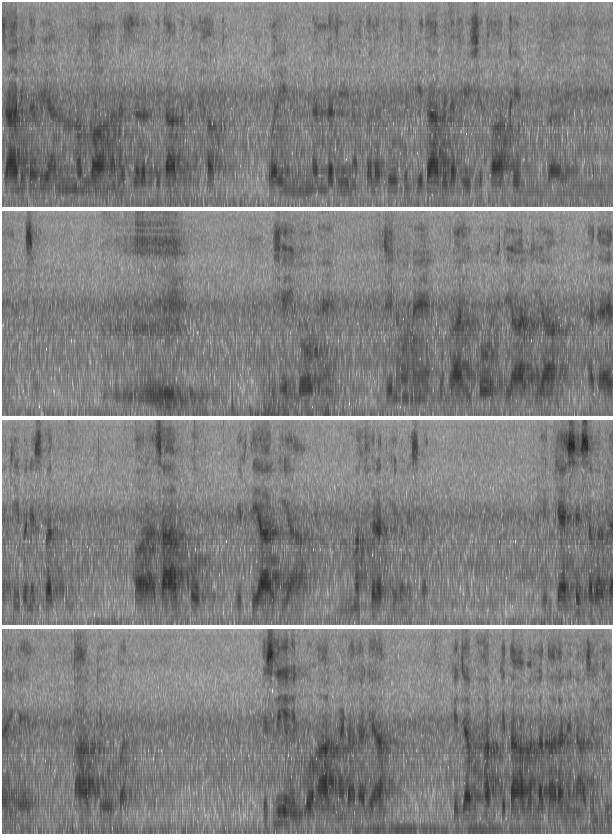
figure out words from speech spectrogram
ذلك بأن الله نزل الكتاب بالحق وإن الذين اختلفوا في الكتاب لفي شقاق بعيد. یہی لوگ ہیں جنہوں نے گمراہی کو اختیار کیا، ہدایت کی بنسبت، اور عذاب کو اختیار کیا مغفرت کی بنسبت۔ کہ کیسے صبر کریں گے آگ کے اوپر؟ اس لیے ان کو آگ میں ڈالا گیا کہ جب حق کتاب اللہ تعالیٰ نے نازل کی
